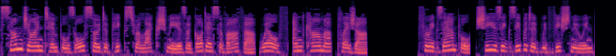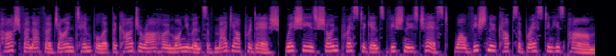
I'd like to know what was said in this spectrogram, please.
Some Jain temples also depict Sri Lakshmi as a goddess of artha wealth and karma pleasure. For example, she is exhibited with Vishnu in Parshvanatha Jain temple at the Khajuraho monuments of Madhya Pradesh, where she is shown pressed against Vishnu's chest, while Vishnu cups a breast in his palm.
